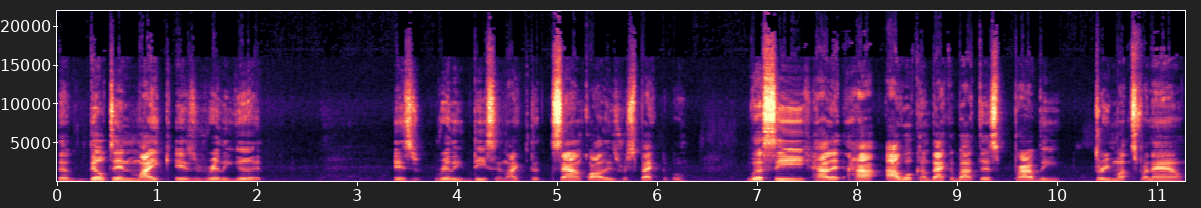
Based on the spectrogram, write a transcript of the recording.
the built-in mic is really good. It's really decent. Like the sound quality is respectable. We'll see how that how I will come back about this probably three months from now.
